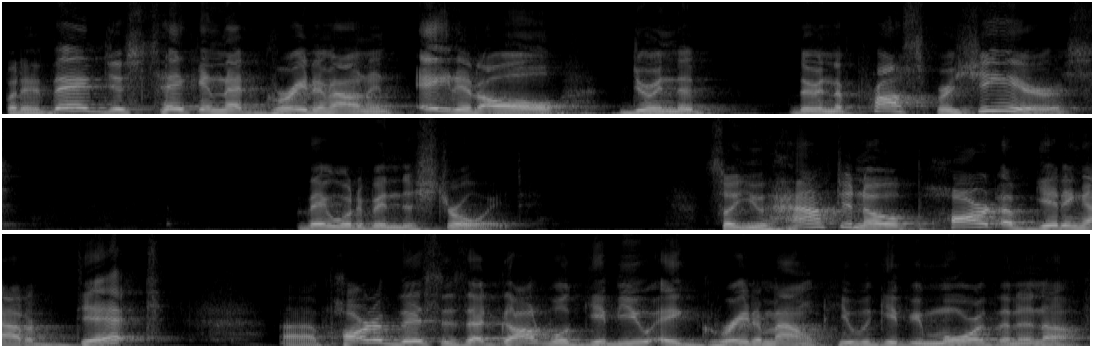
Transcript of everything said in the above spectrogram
But if they've just taken that great amount and ate it all during the, during the prosperous years, they would have been destroyed. So you have to know part of getting out of debt, uh, part of this is that God will give you a great amount. He will give you more than enough,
